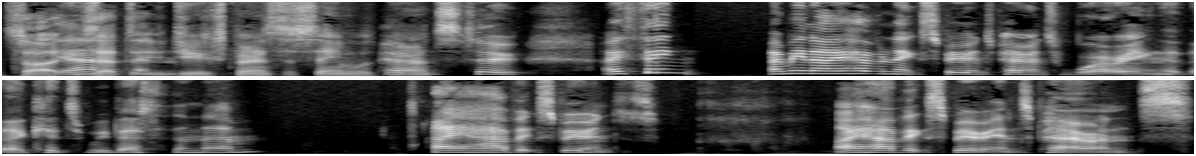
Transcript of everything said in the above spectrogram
So Yeah, is that the, do you experience the same with parents? parents too. I think, I mean, I haven't experienced parents worrying that their kids will be better than them. I have experienced, I have experienced parents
